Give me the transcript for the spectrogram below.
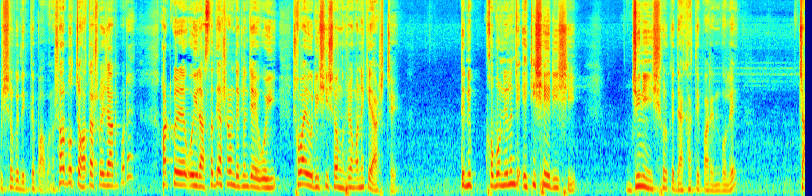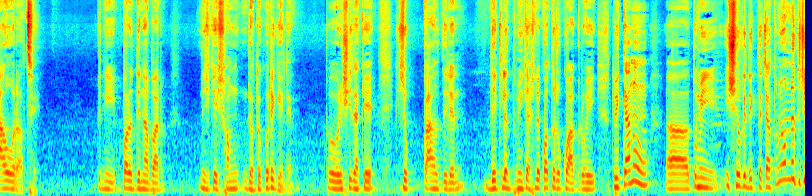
ঈশ্বরকে দেখতে পাবো না। সর্বোচ্চ হতাশ হয়ে যাওয়ার পরে হট করে ওই রাস্তা দিয়ে আসার দেখলেন যে ওই সবাই ওই ঋষির সঙ্গে সঙ্গে অনেকে আসছে। তিনি খবর নিলেন যে এটি সেই ঋষি যিনি ঈশ্বরকে দেখাতে পারেন বলে চাওর আছে। তিনি পরের দিন আবার নিজেকে সংযত করে গেলেন। তো ঋষি তাকে কিছু কাজ দিলেন, দেখলেন তুমি কি আসলে কতটুকু আগ্রহী? তুমি কেন তুমি ঈশ্বরকে দেখতে চাও? তুমি অন্য কিছু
